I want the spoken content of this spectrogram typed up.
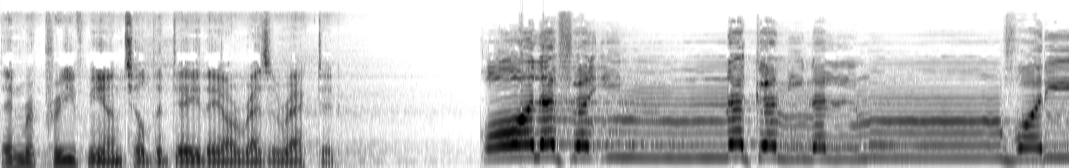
then reprieve me until the day they are resurrected. قال فانك من المنظرين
